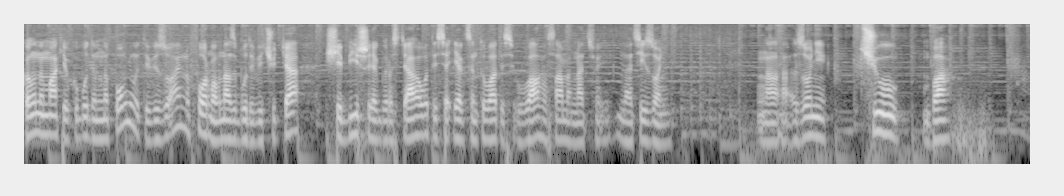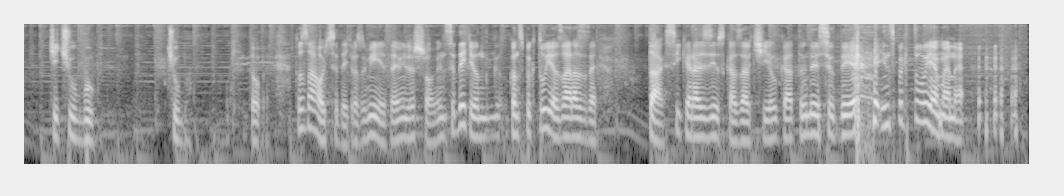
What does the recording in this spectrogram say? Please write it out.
Коли ми маківку будемо наповнювати, візуально форма в нас буде відчуття ще більше якби розтягуватися і акцентуватися увага саме на цій, на цій зоні. На зоні чуба. Чи чубу. Чуба. Добре. То завуч сидить, розумієте? Він же що? Він сидить і він конспектує зараз. Так, скільки разів сказав чілка, туди-сюди. Інспектує мене.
